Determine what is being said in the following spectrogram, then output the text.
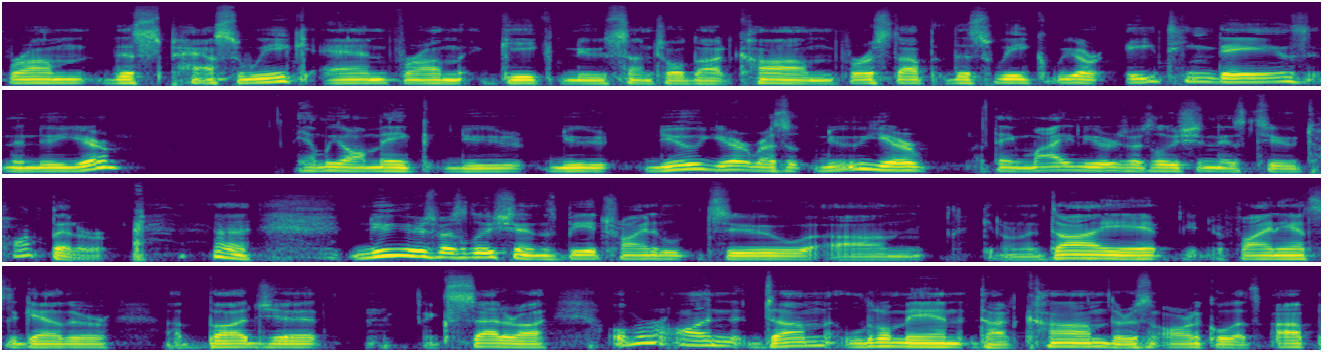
from this past week and from geeknewscentral.com. First up this week, we are 18 days in the new year and we all make new new new year resol- new year I think my New Year's resolution is to talk better. New Year's resolutions, be it trying to, to um, get on a diet, get your finances together, a budget, etc. Over on dumblittleman.com, there's an article that's up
